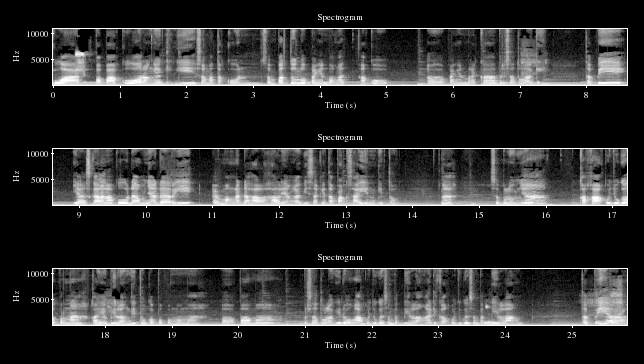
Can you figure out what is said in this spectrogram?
kuat papa aku orangnya gigih sama tekun. Sempat dulu pengen banget aku uh, pengen mereka bersatu lagi. Tapi ya sekarang aku udah menyadari emang ada hal-hal yang nggak bisa kita paksain gitu. Nah sebelumnya kakak aku juga pernah kayak bilang gitu ke papa mama apa mah bersatu lagi dong. Aku juga sempat bilang adik aku juga sempat bilang. Tapi ya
